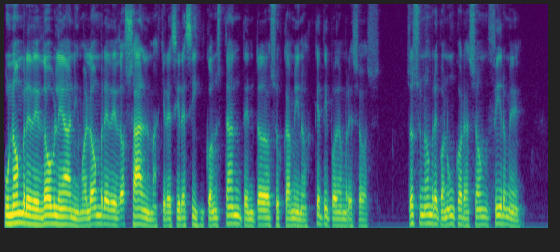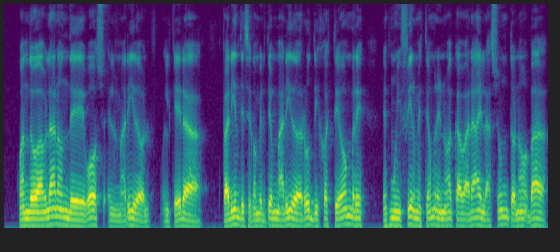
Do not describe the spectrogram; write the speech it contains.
un hombre de doble ánimo, el hombre de dos almas, quiere decir, es inconstante en todos sus caminos. ¿Qué tipo de hombre sos? ¿Sos un hombre con un corazón firme? Cuando hablaron de vos, el marido, el que era pariente y se convirtió en marido de Ruth, dijo, este hombre es muy firme, este hombre no acabará el asunto, no va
